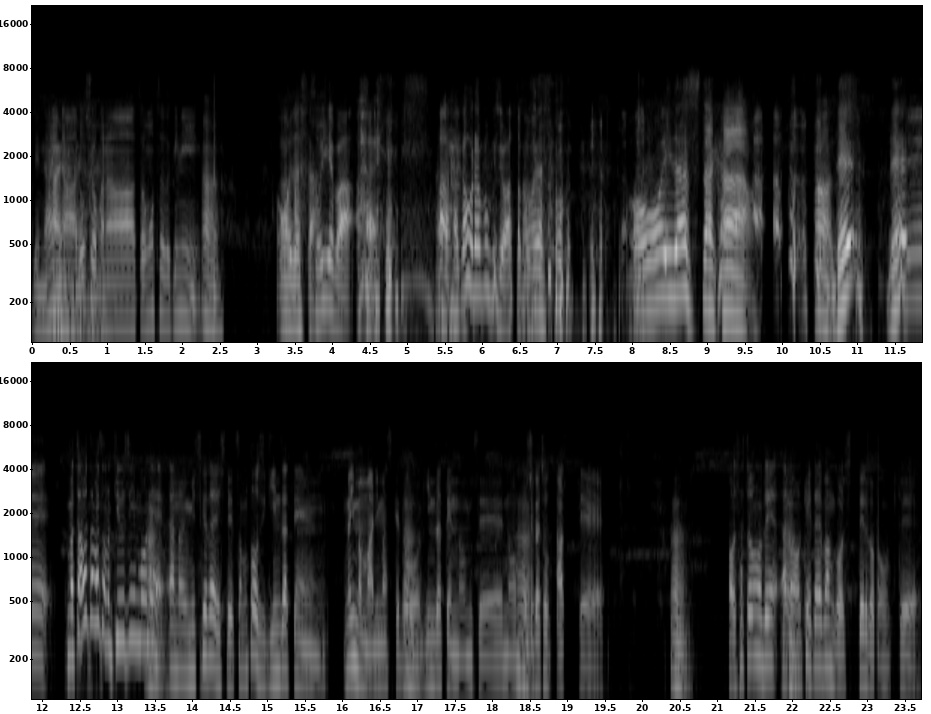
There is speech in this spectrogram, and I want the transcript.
で、ないな、はいはいはいどうしようかなと思ってた時に、うん。思い出したあそういえば、はい。あ、中村牧場あったぞ。思い出した。思い出したか。うん、で、で、で、まあ、たまたまその求人もね、うんあの見つけたりして、その当時、銀座店、まあ、今もありますけど、うん銀座店のお店の募集がちょっとあって、うん、あ社長のであの、うん携帯番号知ってるぞと思って、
